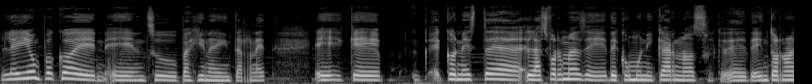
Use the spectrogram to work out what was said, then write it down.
Leí un poco en, su página de internet eh, que con este, las formas de, comunicarnos eh, en torno a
